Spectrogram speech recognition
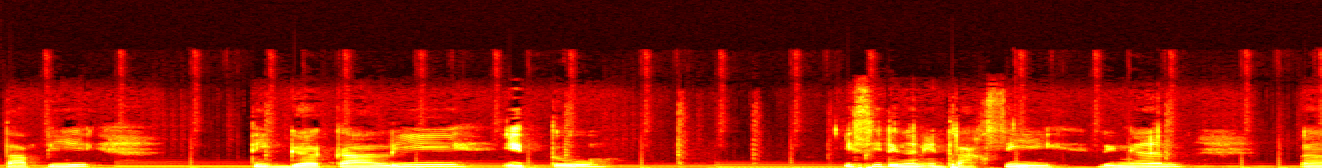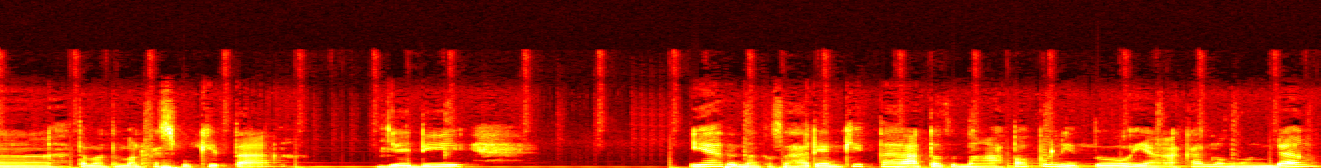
tapi tiga kali itu isi dengan interaksi dengan Eh, teman-teman uh, Facebook kita. Jadi ya tentang keseharian kita atau tentang apa pun itu yang akan mengundang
